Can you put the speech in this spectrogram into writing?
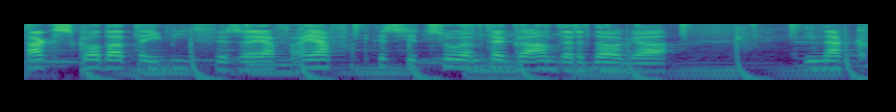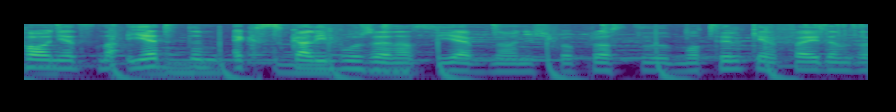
tak szkoda tej bitwy, że ja, a ja faktycznie czułem tego underdoga. I na koniec, na jednym Excaliburze nas jebnąć, po prostu motylkiem, fejdem za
